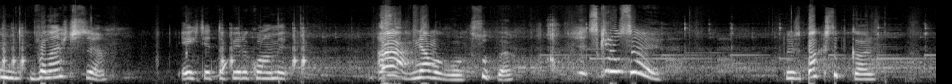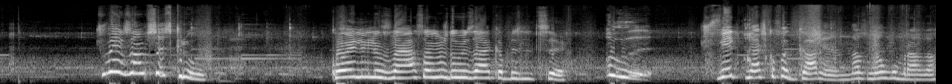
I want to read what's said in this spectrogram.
М, 12 часа. Ех, те тъпи реклами. А, няма го. Супер. Скрил се! Той пак ще покаже. Човек, знам, че се е скрил. Кой ли не знае, аз съм виждал и заека без лице. Човек, знаеш какъв е гаден. Аз много го мраза.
